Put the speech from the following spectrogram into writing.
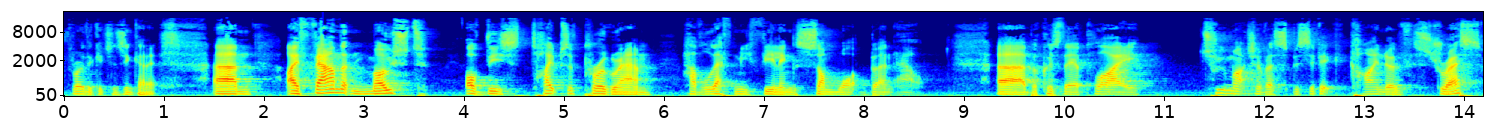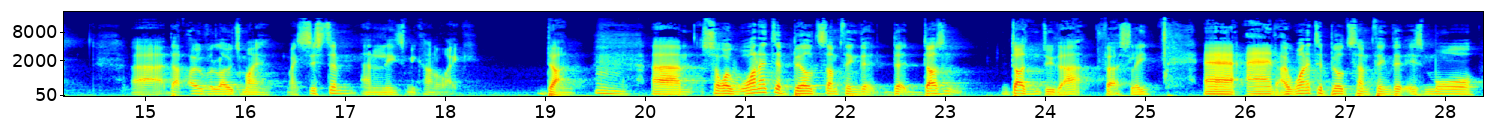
throw the kitchen sink at it. Um, I found that most of these types of program have left me feeling somewhat burnt out uh, because they apply too much of a specific kind of stress uh, that overloads my my system and leaves me kind of like done. Mm-hmm. Um, so I wanted to build something that that doesn't doesn't do that, firstly. Uh, and I wanted to build something that is more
